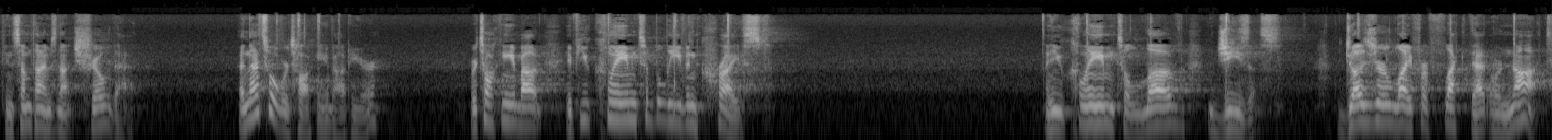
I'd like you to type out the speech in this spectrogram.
can sometimes not show that. And that's what we're talking about here. We're talking about if you claim to believe in Christ, and you claim to love Jesus, does your life reflect that or not?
